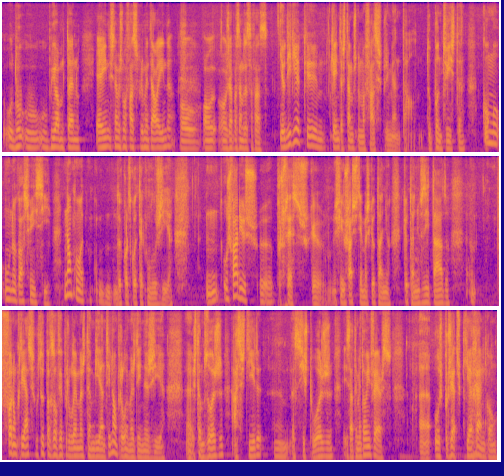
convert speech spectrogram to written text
o, do, o, o biometano, é ainda, estamos numa fase experimental ainda ou, ou, ou, já passamos essa fase? Eu diria que, que ainda estamos numa fase experimental, do ponto de vista como um negócio em si, não com a, de acordo com a tecnologia os vários uh, processos, que, enfim, os vários sistemas que eu tenho, que eu tenho visitado, uh, foram criados sobretudo para resolver problemas de ambiente e não problemas de energia. Uh, estamos hoje a assistir, uh, assisto hoje exatamente ao inverso. Uh, os projetos que arrancam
